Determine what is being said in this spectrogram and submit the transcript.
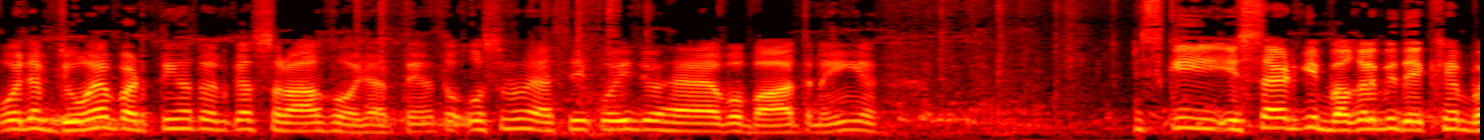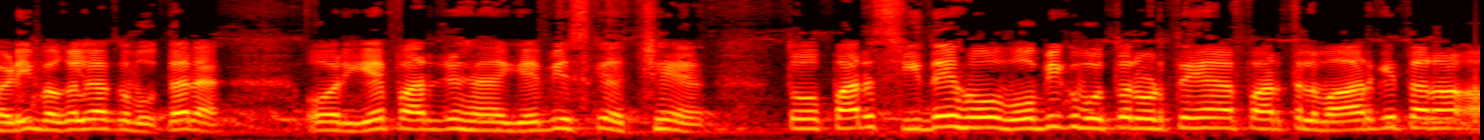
वो जब जुएँ पड़ती हैं तो इनका सुराख हो जाते हैं तो उसमें ऐसी कोई जो है, वो बात नहीं है। इसकी, इस साइड की बगल भी देखें, बड़ी बगल का कबूतर है, और ये पर जो है, ये भी इसके अच्छे हैं। तो पर सीधे हो, वो भी कबूतर उड़ते हैं, पर तलवार की तरह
